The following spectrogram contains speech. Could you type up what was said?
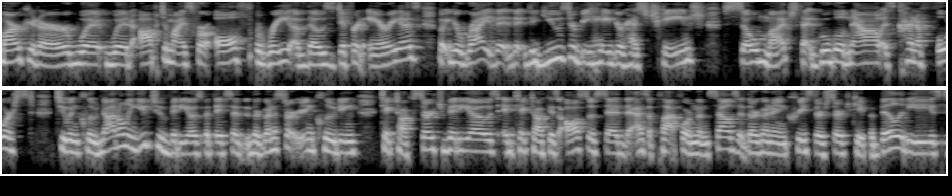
marketer would would optimize for all three of those different areas. But you're right that the, the, user behavior has changed so much that google now is kind of forced to include not only youtube videos but they've said that they're going to start including tiktok search videos. And tiktok has also said that as a platform themselves that they're going to increase their search capabilities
